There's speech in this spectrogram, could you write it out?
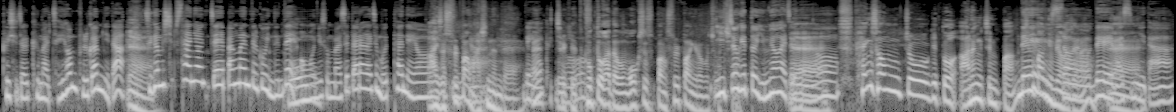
그 시절 그 맛 재현 불가입니다. 예. 지금 14년째 빵 만들고 있는데 오. 어머니 손맛을 따라가지 못하네요. 아, 이거. 술빵 맛있는데. 네, 예? 그쵸. 이렇게 국도 가다 보면 옥수수빵, 술빵 이런 거 좋죠. 이쪽이 또 유명하잖아요. 예. 횡성 쪽이 또 안흥찐빵, 네, 찐빵. 유명하 잖아요. 네, 예. 맞습니다.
